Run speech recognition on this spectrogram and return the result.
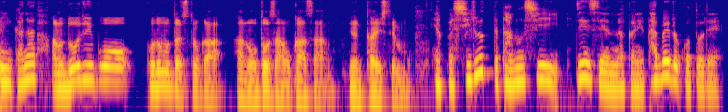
いいかな、あの同時にこう子供たちとかあのお父さんお母さんに対しても。やっぱり知るって楽しい人生の中に食べることで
